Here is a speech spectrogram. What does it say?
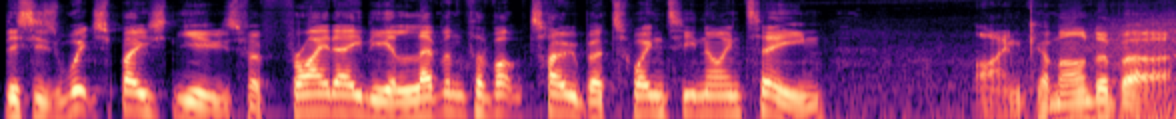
This is Witchspace News for Friday the 11th of October 2019 I'm Commander Burr.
